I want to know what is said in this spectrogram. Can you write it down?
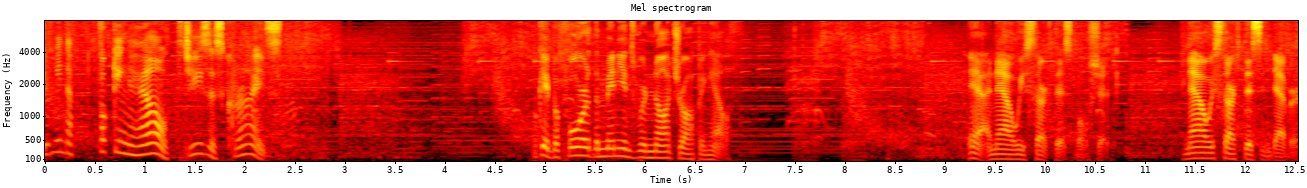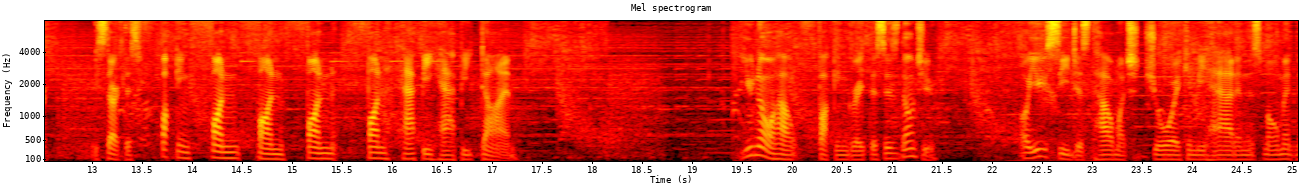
Give me the fucking health. Jesus Christ. Okay, before the minions were not dropping health. Yeah, now we start this bullshit. Now we start this endeavor. We start this fucking fun, fun, fun, fun, happy, happy time. You know how fucking great this is, don't you? Oh, you see just how much joy can be had in this moment.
